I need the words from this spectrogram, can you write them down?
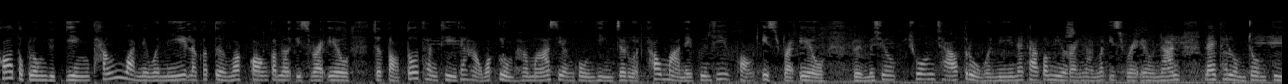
ข้อตกลงหยุดยิงทั้งวันในวันนี้ แล้วก็เตือนว่ากองกำลังอิสราเอลจะตอบโต้ทันทีถ้าหากว่ากลุ่มฮามาสยังคงยิงจรวดเข้ามาในพื้นที่ของอิสราเอล โดยเมื่อช่วงช่วงเช้าตรู่วันนี้นะคะก็มีรายงานว่าอิสราเอลนั้น ได้ถล่มโจมตี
